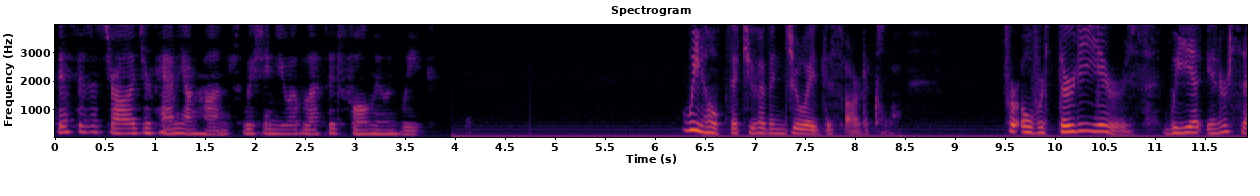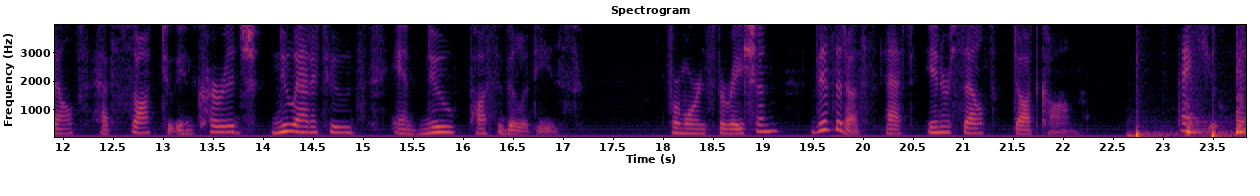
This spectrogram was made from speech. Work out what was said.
This is astrologer Pam Younghans wishing you a blessed full moon week. We hope that you have enjoyed this article. For over 30 years, we at Inner Self have sought to encourage new attitudes and new possibilities. For more inspiration, visit us at innerself.com. Thank you.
